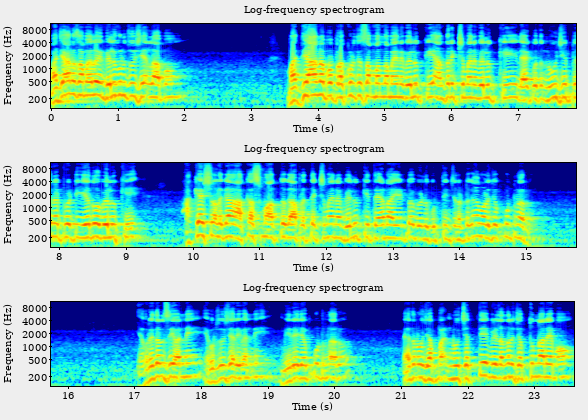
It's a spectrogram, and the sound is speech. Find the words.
మధ్యాహ్న సమయంలో ఈ వెలుగును చూసి ఏం లాభం? మధ్యాహ్నపు ప్రకృతి సంబంధమైన వెలుక్కి అంతరిక్షమైన వెలుక్కి లేకపోతే నువ్వు చెప్పినటువంటి ఏదో వెలుక్కి అకేషనల్గా అకస్మాత్తుగా ప్రత్యక్షమైన వెలుక్కి తేడా ఏంటో వీళ్ళు గుర్తించినట్టుగా వాళ్ళు చెప్పుకుంటున్నారు. ఎవరు తెలుసు ఇవన్నీ? ఎవరు చూశారు ఇవన్నీ? మీరే చెప్పుకుంటున్నారు. లేదా నువ్వు చెప్ప నువ్వు చెప్తే వీళ్ళందరూ చెప్తున్నారేమో?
